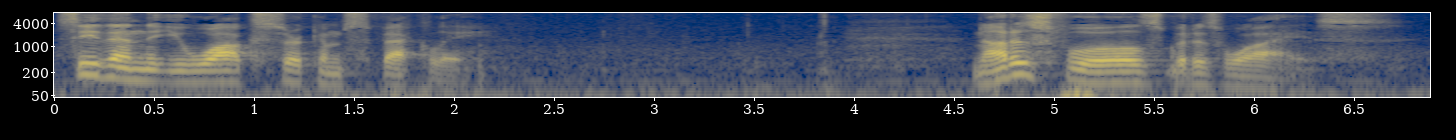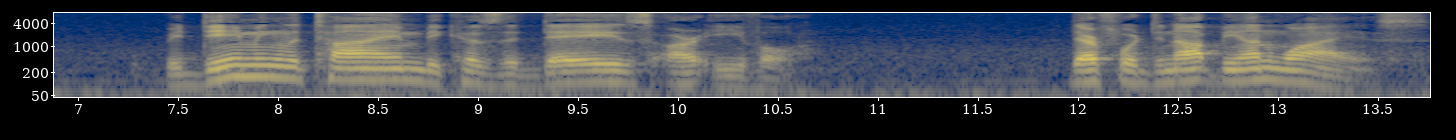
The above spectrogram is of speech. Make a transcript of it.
See then that you walk circumspectly not as fools, but as wise, redeeming the time because the days are evil. Therefore, do not be unwise,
